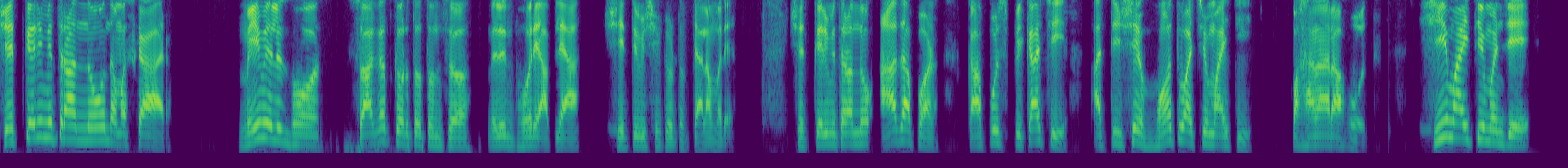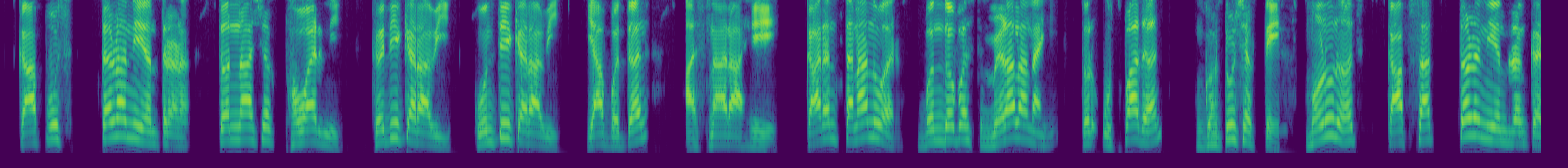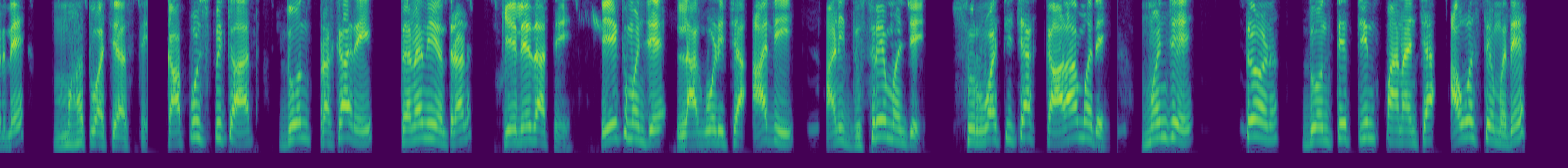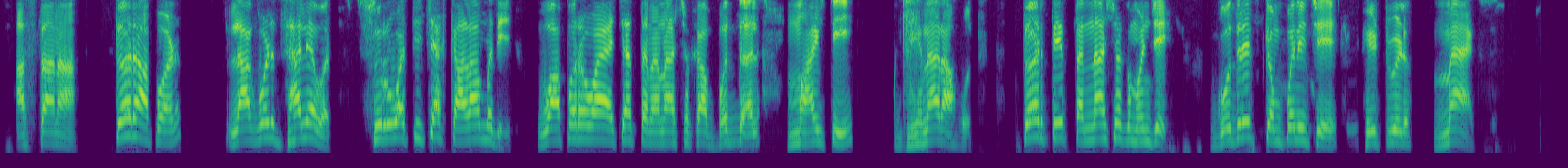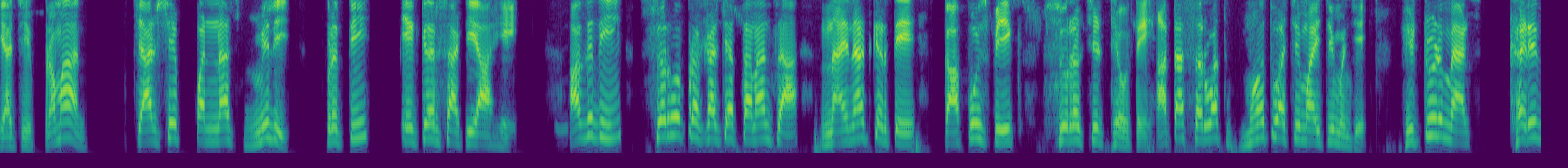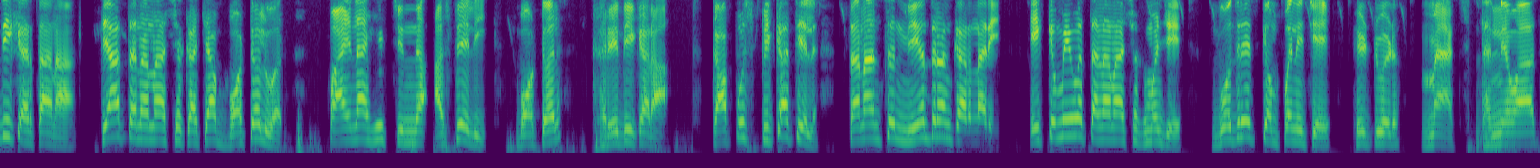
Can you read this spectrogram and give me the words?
शेतकरी मित्रांनो नमस्कार. मी मिलिंद भोर. स्वागत करतो तुमचं मिलिंद भोरे आपल्या शेतीविषयक युट्यूब चॅनलमध्ये शेतकरी मित्रांनो आज आपण कापूस पिकाची अतिशय महत्वाची माहिती पाहणार आहोत. ही माहिती म्हणजे कापूस तण नियंत्रण तणनाशक फवारणी कधी करावी कोणती करावी याबद्दल असणार आहे. कारण तणांवर बंदोबस्त मिळाला नाही तर उत्पादन घटू शकते. म्हणूनच कापसात तण नियंत्रण करणे महत्त्वाचे असते. कापूस पिकात दोन प्रकारे तण नियंत्रण केले जाते. एक म्हणजे लागवडीच्या आधी आणि दुसरे म्हणजे सुरुवातीच्या काळामध्ये. म्हणजे तण दोन ते तीन पानांच्या अवस्थेमध्ये असताना. तर आपण लागवड झाल्यावर सुरुवातीच्या काळामध्ये वापरवायाच्या तणनाशकाबद्दल माहिती घेणार आहोत. तर ते तणनाशक म्हणजे गोदरेज कंपनीचे हिटविड मॅक्स याचे प्रमाण चारशे पन्नास मिली प्रति एकरसाठी आहे. अगदी सर्व प्रकारच्या तणांचा नायनाट करते कापूस पीक सुरक्षित ठेवते. आता सर्वात महत्वाची माहिती म्हणजे हिटविड मॅक्स खरेदी करताना त्या तणनाशकाच्या बॉटलवर पायना ही चिन्ह असलेली बॉटल खरेदी करा. कापूस पिकातील तणांचं नियंत्रण करणारे एकमेव तणनाशक म्हणजे गोदरेज कंपनीचे हिटवेड मॅक्स. धन्यवाद.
